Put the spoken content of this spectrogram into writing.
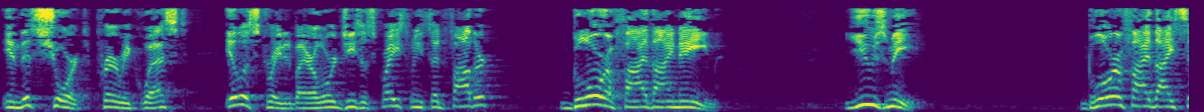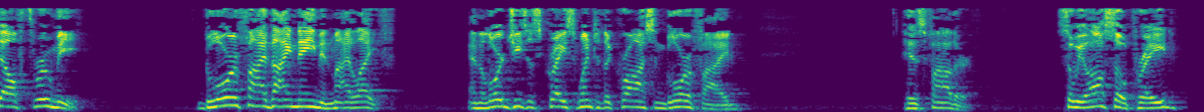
in this short prayer request illustrated by our Lord Jesus Christ when he said, Father, glorify thy name. Use me. Glorify thyself through me. Glorify thy name in my life. And the Lord Jesus Christ went to the cross and glorified his Father. So we also prayed,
